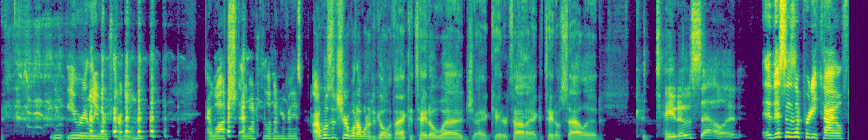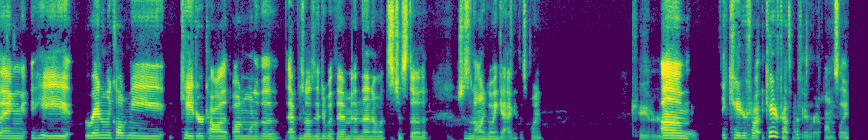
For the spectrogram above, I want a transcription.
You, you really were struggling. I watched. I watched the look on your face. I wasn't sure what I wanted to go with. I had potato wedge, I had cater tot, I had potato salad. Potato salad. This is a pretty Kyle thing. He randomly called me Cater Tot on one of the episodes I did with him, and then oh, it's just a, it's just an ongoing gag at this point. Cater. Um. Cater Tot. Cater Tot's my favorite, honestly.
